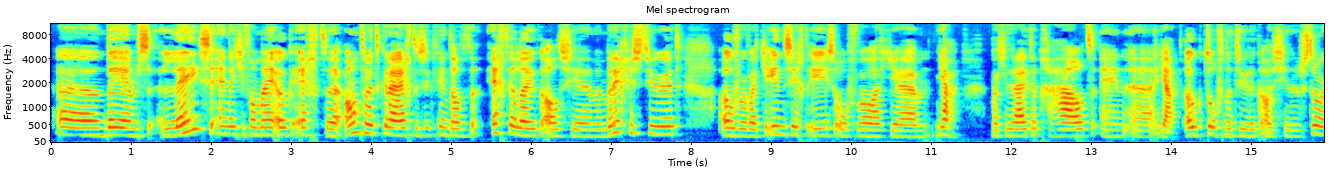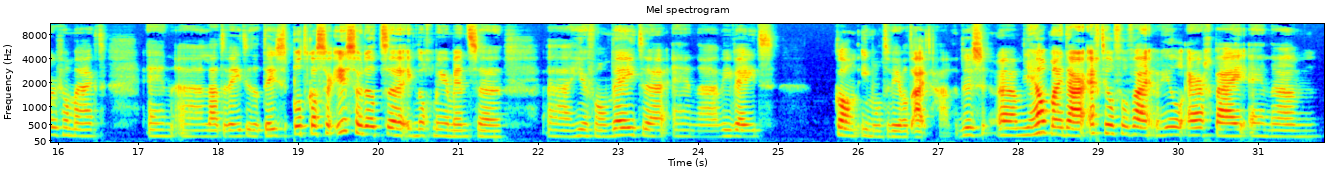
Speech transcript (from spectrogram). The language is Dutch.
uh, DM's lees en dat je van mij ook echt uh, antwoord krijgt. Dus ik vind het altijd echt heel leuk als je me een berichtje stuurt over wat je inzicht is of wat je, ja, wat je eruit hebt gehaald. En uh, ja, ook tof natuurlijk als je er een story van maakt. En laat weten dat deze podcast er is, zodat ik nog meer mensen hiervan weten. En wie weet kan iemand er weer wat uithalen. Dus um, je helpt mij daar echt heel, veel, heel erg bij. En um,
